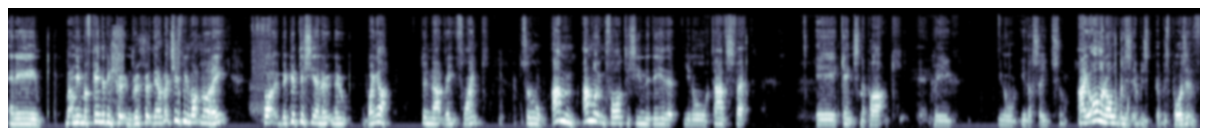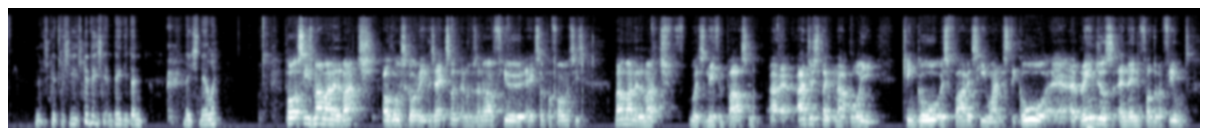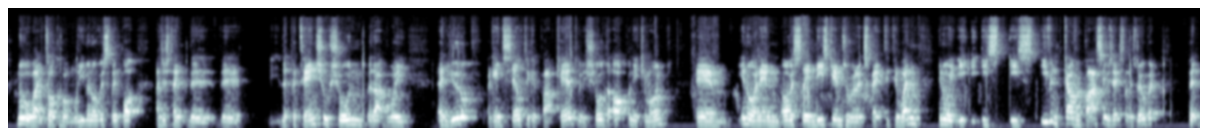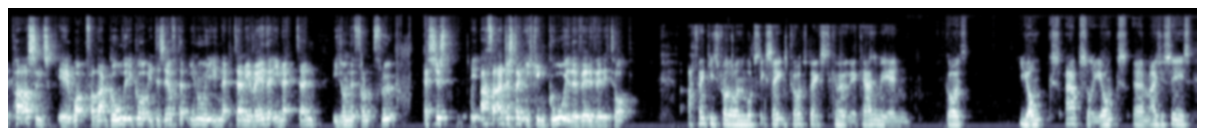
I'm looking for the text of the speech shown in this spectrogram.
And but I mean, we've kind of been putting Roofe out there, which has been working all right. But it'd be good to see an out and out winger doing that right flank. So I'm I'm looking forward to seeing the day that you know Tav's fit, uh, Kent's in the park, with you know either side. So I all in all it was it was it was positive and it's good to see. It's good that he's getting bedded in nice and early. Potsy's my man of the match, although Scott Wright was excellent and there was another few excellent performances. My man of the match was Nathan Patterson. I, I just think that boy can go as far as he wants to go at Rangers and then further afield. No, I want to talk about him leaving, obviously, but I just think the the the potential shown by that boy in Europe against Celtic at Parkhead, where he showed that up when he came on. Um, you know, and then obviously in these games we were expected to win. You know, he, he's he's even Calvin Bassey was excellent as well, but but Patterson's uh, work for that goal that he got, he deserved it. You know, he nicked in, he read it, he nicked in. He's on the front foot. It's just, I, th- I just think he can go to the very, very top. I think he's probably one of the most exciting prospects to come out of the academy. And God, yonks, absolutely yonks. Um, as you say, he's,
